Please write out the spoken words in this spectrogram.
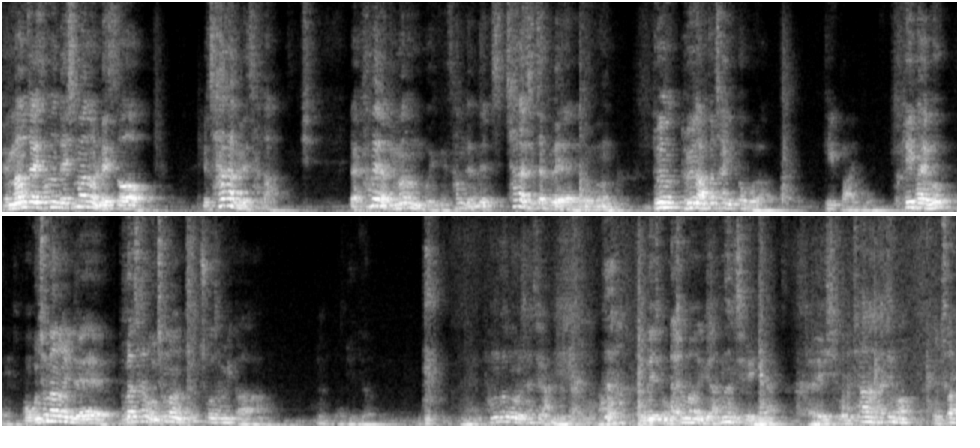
100만 원짜리 샀는데 10만 원을 냈어. 이거 차가 그래, 차가. 야, 카메라 100만 원뭐 이렇게 사면 되는데 차가 진짜 그래, 여러분. 도현 도현 아빠 차니까 뭐야? K5. K5? 네. 어, 5천만 원인데 누가 차를 5천만 원툭 주고 삽니까? 네, 현금으로 사질 않는다고. 너네 집 5천만 원 이게 항상 집에 있냐? 에이씨, 뭐차 하나 사지 뭐. 5천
